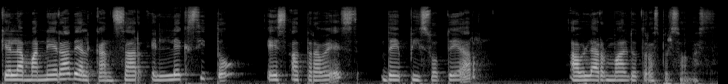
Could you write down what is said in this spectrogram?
que la manera de alcanzar el éxito es a través de pisotear, hablar mal de otras personas.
